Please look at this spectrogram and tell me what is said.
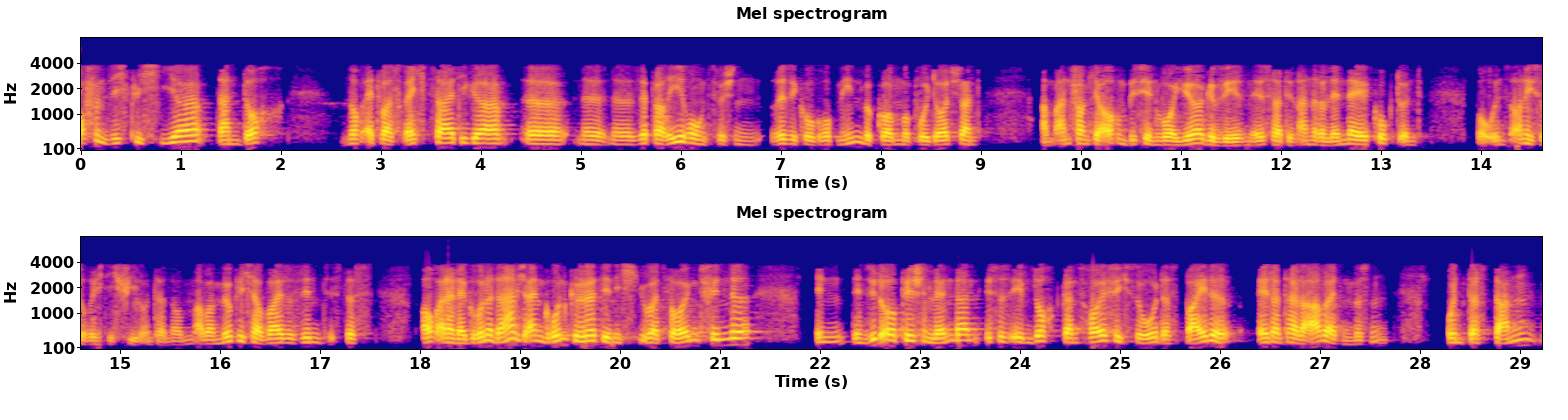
offensichtlich hier dann doch noch etwas rechtzeitiger äh, eine, eine Separierung zwischen Risikogruppen hinbekommen, obwohl Deutschland am Anfang ja auch ein bisschen Voyeur gewesen ist, hat in andere Länder geguckt und bei uns auch nicht so richtig viel unternommen. Aber möglicherweise sind, ist das auch einer der Gründe. Da habe ich einen Grund gehört, den ich überzeugend finde. In den südeuropäischen Ländern ist es eben doch ganz häufig so, dass beide Elternteile arbeiten müssen und dass dann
